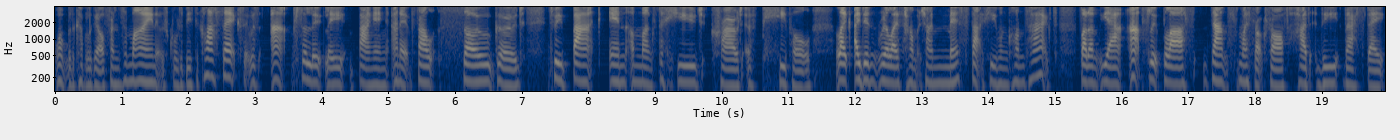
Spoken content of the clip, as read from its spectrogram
went with a couple of girlfriends of mine. It was called Ibiza Classics. It was absolutely banging and it felt so good to be back in amongst a huge crowd of people. Like I didn't realize how much I missed that human contact. But um yeah, absolute blast. Danced my socks off, had the best day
